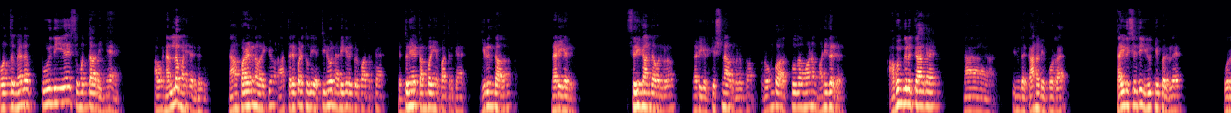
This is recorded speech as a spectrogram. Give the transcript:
ஒருத்தர் மேல புழுதியே சுமத்தாதீங்க. அவங்க நல்ல மனிதர்கள். நான் பழகின வரைக்கும் நான் திரைப்படத்துடைய எத்தனையோ நடிகர்கள் பார்த்துருக்கேன் எத்தனையோ கம்பெனியை பார்த்துருக்கேன். இருந்தாலும் நடிகர் ஸ்ரீகாந்த் அவர்களும் நடிகர் கிருஷ்ணா அவர்களுக்கும் ரொம்ப அற்புதமான மனிதர்கள். அவங்களுக்காக நான் இந்த காணொலியை போடுறேன். தயவு செய்து யூடியூபர்களே ஒரு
